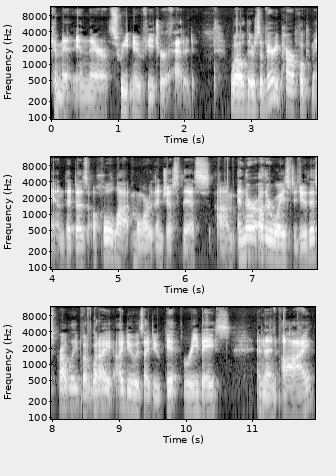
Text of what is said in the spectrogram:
commit in there, sweet new feature added? Well, there's a very powerful command that does a whole lot more than just this. Um, and there are other ways to do this probably, but what I, I do is I do git rebase and then I.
